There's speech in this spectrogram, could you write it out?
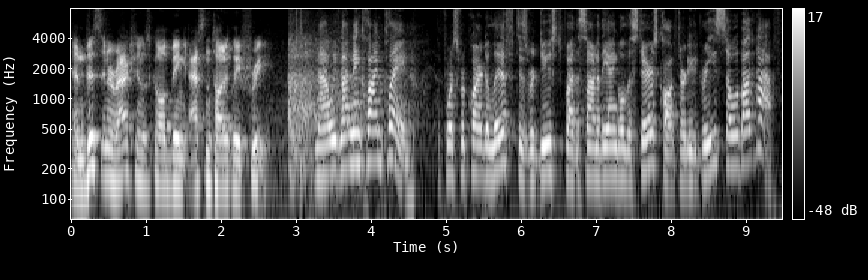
and this interaction is called being asymptotically free. Now we've got an inclined plane. The force required to lift is reduced by the sine of the angle of the stairs, call it 30 degrees, so about half.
